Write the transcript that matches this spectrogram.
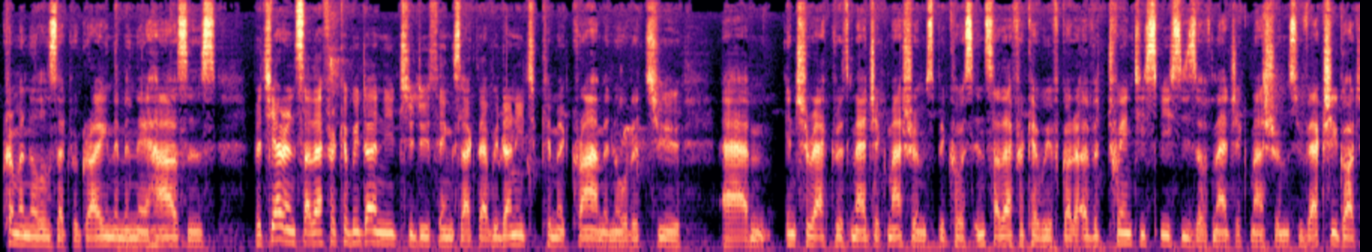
criminals that were growing them in their houses. But here in South Africa, we don't need to do things like that. We don't need to commit crime in order to um, interact with magic mushrooms because in South Africa, we've got over 20 species of magic mushrooms. We've actually got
